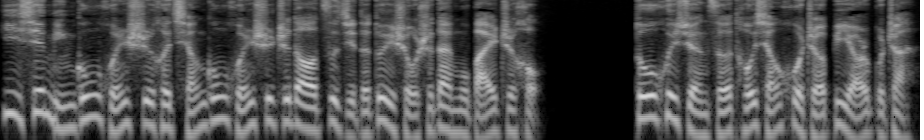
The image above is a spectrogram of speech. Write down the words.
一些敏攻魂师和强攻魂师知道自己的对手是戴沐白之后，都会选择投降或者避而不战。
